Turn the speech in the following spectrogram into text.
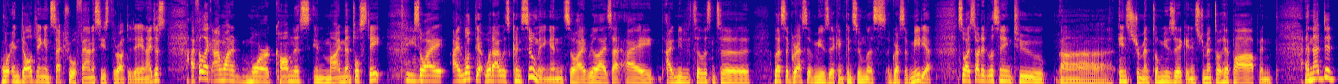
Or indulging in sexual fantasies throughout the day, and I just I felt like I wanted more calmness in my mental state. Damn. So I I looked at what I was consuming, and so I realized I, I I needed to listen to less aggressive music and consume less aggressive media. So I started listening to uh, instrumental music and instrumental hip hop, and and that did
